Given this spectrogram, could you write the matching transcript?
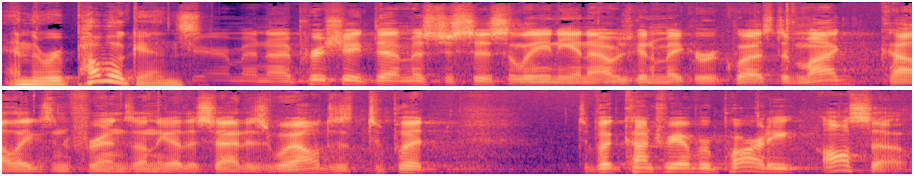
And the Republicans. Chairman, I appreciate that, Mr. Cicilline, and I was going to make a request of my colleagues and friends on the other side as well to, to put to put country over party also.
